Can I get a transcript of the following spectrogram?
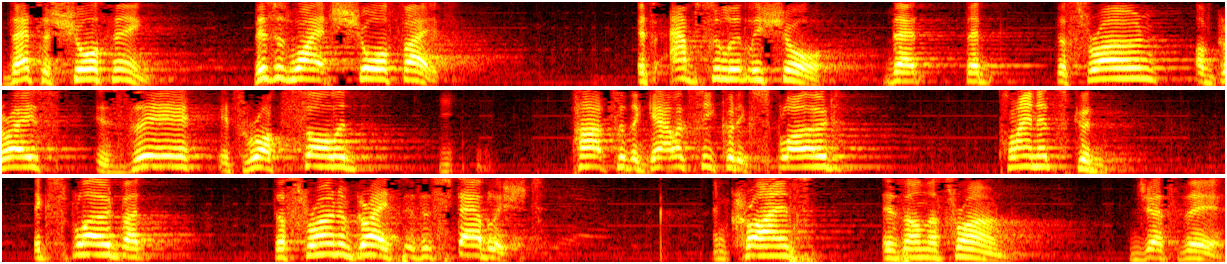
That's a sure thing. This is why it's sure faith. It's absolutely sure that, that the throne of grace is there. It's rock solid. Parts of the galaxy could explode. Planets could explode, but the throne of grace is established. And Christ is on the throne, just there,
